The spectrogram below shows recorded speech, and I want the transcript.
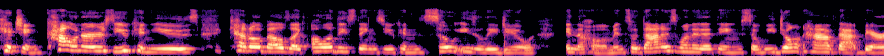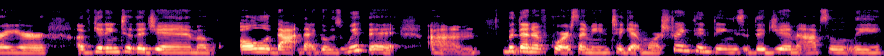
kitchen counters, you can use kettlebells, like all of these things you can so easily do in the home. And so that is one of the things. So we don't have that barrier of getting to the gym, of all of that that goes with it. Um, but then, of course, I mean, to get more strength in things, the gym absolutely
